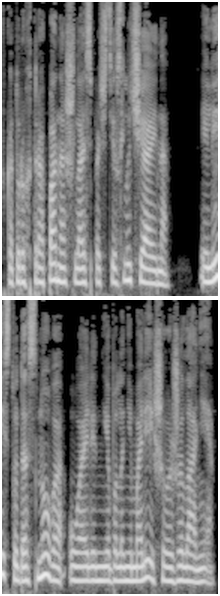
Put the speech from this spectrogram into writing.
в которых тропа нашлась почти случайно, и лезть туда снова у Айлин не было ни малейшего желания.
